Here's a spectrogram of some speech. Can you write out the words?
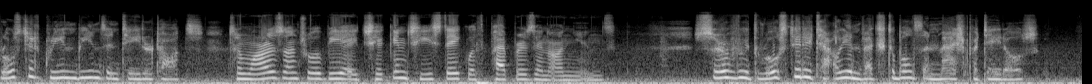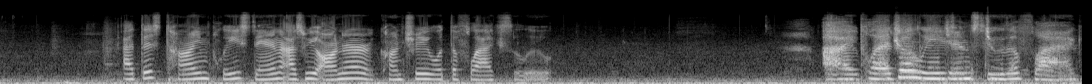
roasted green beans and tater tots. Tomorrow's lunch will be a chicken cheesesteak with peppers and onions. Served with roasted Italian vegetables and mashed potatoes. At this time, please stand as we honor our country with the flag salute. I pledge allegiance to the flag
